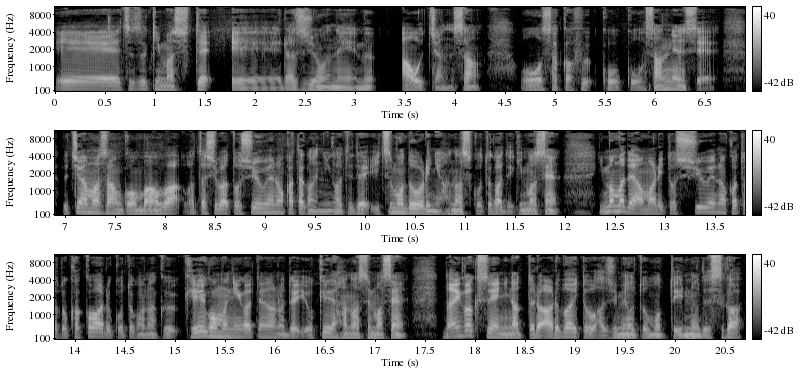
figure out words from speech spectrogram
えー、続きまして、えー、ラジオネーム、あおちゃんさん、大阪府高校3年生。内山さんこんばんは。私は年上の方が苦手で、いつも通りに話すことができません。今まであまり年上の方と関わることがなく、敬語も苦手なので余計話せません。大学生になったらアルバイトを始めようと思っているのですが、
